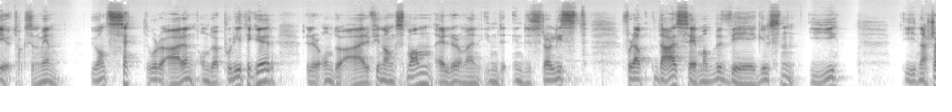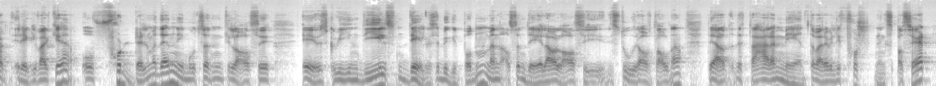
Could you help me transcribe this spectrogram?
EU-taksonomien. Uansett hvor du er hen, om du er politiker, eller om du er finansmann, eller om du er en industrialist. For der ser man bevegelsen i, i sagt regelverket, og fordelen med den, i motsetning til la oss si EUs Green Deal, som delvis er bygget på den, men altså en del av la oss si, de store avtalene, det er at dette her er ment å være veldig forskningsbasert.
